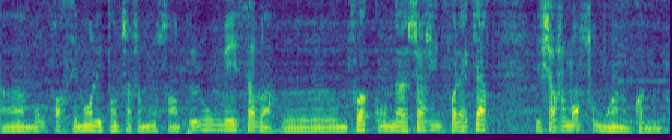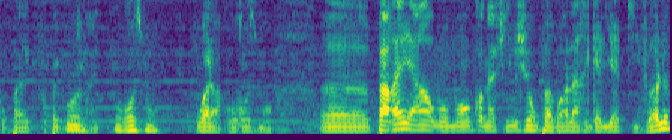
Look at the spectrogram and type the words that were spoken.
hein. bon, forcément, les temps de chargement sont un peu longs, mais ça va. Euh, une fois qu'on a chargé une fois la carte, les chargements sont moins longs quand même. Faut pas, faut pas exagérer. Heureusement. Voilà, heureusement. Euh, pareil, hein, au moment qu'on a fini le jeu, on peut avoir la Regalia qui vole.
